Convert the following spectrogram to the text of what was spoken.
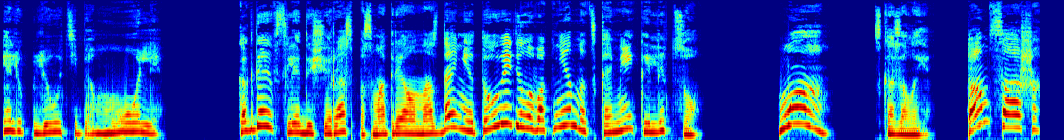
«Я люблю тебя, Молли». Когда я в следующий раз посмотрела на здание, то увидела в окне над скамейкой лицо. «Мам!» — сказала я. «Там Саша!»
